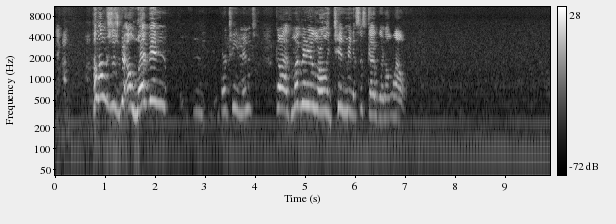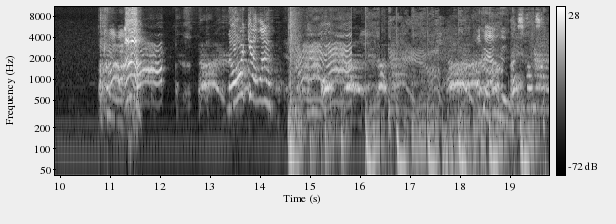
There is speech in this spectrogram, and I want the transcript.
How long is this video? 11, 14 minutes? Guys, my videos are only 10 minutes. This guy went all out. I can't laugh. Ah! No, I can't laugh. Okay, I'm good.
